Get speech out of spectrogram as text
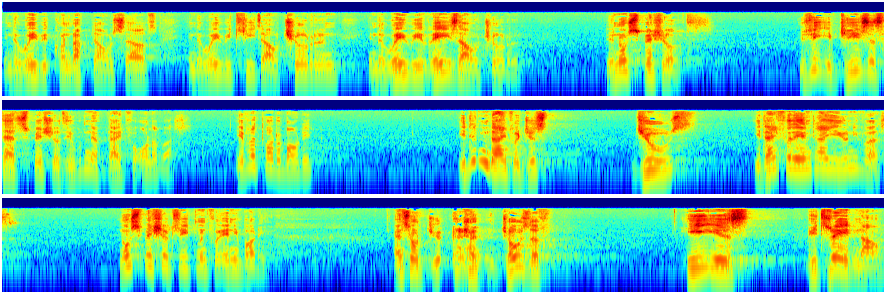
In the way we conduct ourselves, in the way we treat our children, in the way we raise our children. There are no specials. You see, if Jesus had specials, he wouldn't have died for all of us. You ever thought about it? He didn't die for just Jews, he died for the entire universe. No special treatment for anybody. And so Joseph, he is betrayed now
